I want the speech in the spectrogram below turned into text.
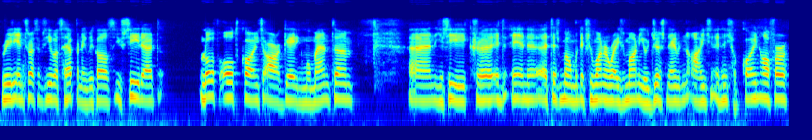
really interesting to see what's happening because you see that a lot of altcoins are gaining momentum. And you see at this moment if you want to raise money you just name an initial coin offer.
